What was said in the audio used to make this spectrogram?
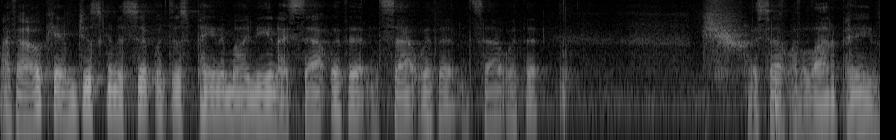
I thought, okay, I'm just going to sit with this pain in my knee, and I sat with it and sat with it and sat with it. I sat with a lot of pain.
